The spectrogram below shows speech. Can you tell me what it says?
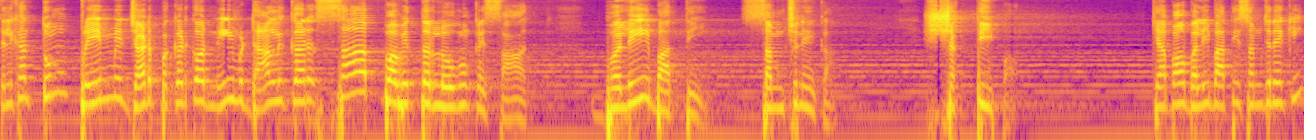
तो लिखा, तुम प्रेम में जड़ पकड़कर और नींव डालकर सब पवित्र लोगों के साथ भली बाती समझने का शक्ति पाओ। क्या पाओ भली बाती समझने की?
